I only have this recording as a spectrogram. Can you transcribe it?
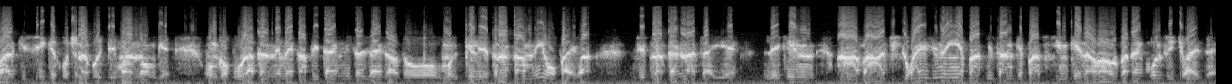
हर किसी के कुछ ना कुछ डिमांड होंगे। उनको पूरा करने में काफ़ी टाइम निकल जाएगा तो मुल्क के लिए इतना काम नहीं हो पाएगा जितना करना चाहिए। लेकिन आप आज च्वाइस नहीं है पाकिस्तान के पास इनके अलावा और बताएँ कौन सी च्वाइस है?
